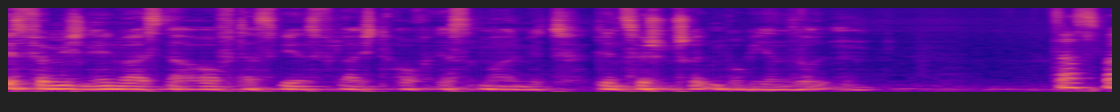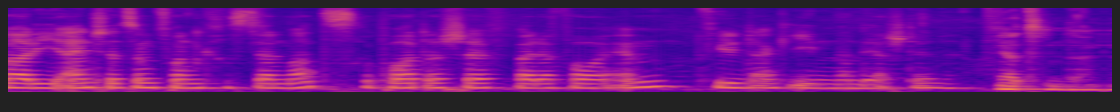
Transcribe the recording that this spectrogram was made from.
Ist für mich ein Hinweis darauf, dass wir es vielleicht auch erstmal mit den Zwischenschritten probieren sollten. Das war die Einschätzung von Christian Matz, Reporterchef bei der VRM. Vielen Dank Ihnen an der Stelle. Herzlichen Dank.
